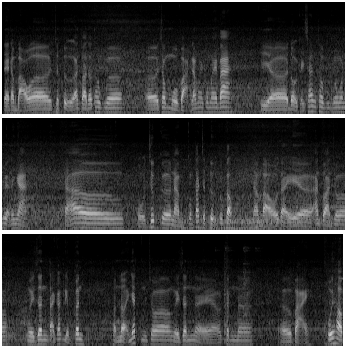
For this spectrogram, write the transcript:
Để đảm bảo ờ, trật tự an toàn giao thông ờ, ờ, trong mùa vải năm 2023 thì đội cảnh sát giao thông công an huyện Thanh Hà đã tổ chức làm công tác trật tự công cộng, đảm bảo tại an toàn cho người dân tại các điểm cân, thuận lợi nhất cho người dân để cân vải. Phối hợp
